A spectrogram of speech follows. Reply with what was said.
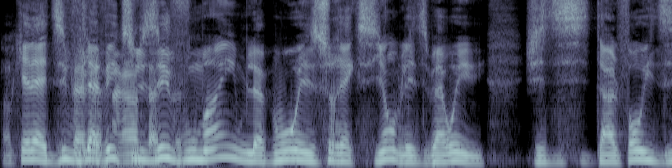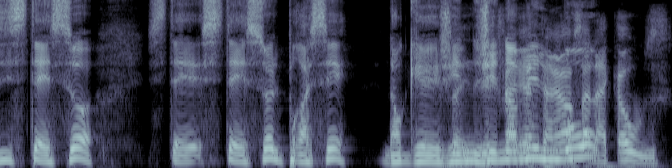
Donc, elle a dit, vous l'avez utilisé vous-même, le mot insurrection. Puis elle a dit, ben oui. J'ai dit, dans le fond, il dit, c'était ça. C'était ça le procès. Donc, euh, j'ai nommé le référence mot. à la cause.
